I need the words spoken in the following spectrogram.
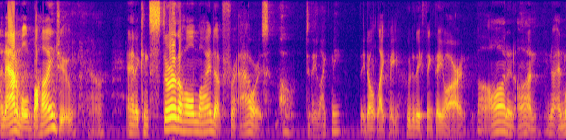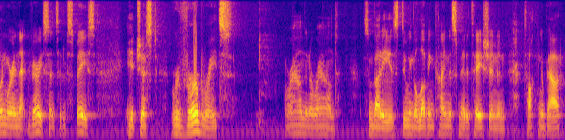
an animal behind you, you know? and it can stir the whole mind up for hours. Oh, do they like me? They don't like me. Who do they think they are? And uh, on and on. You know, and when we're in that very sensitive space, it just reverberates around and around. Somebody is doing the loving kindness meditation and talking about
